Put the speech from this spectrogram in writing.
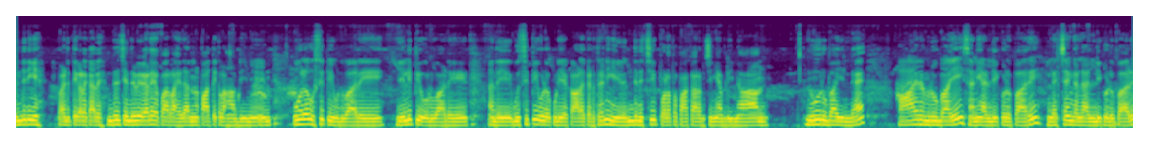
எந்திரிங்க படுத்து கிடக்காத. எந்திரிச்சு எந்திரி போய் வேலையை பாடுறா எதாக இருந்தாலும் பார்த்துக்கலாம் அப்படின்னு உங்களை உசுப்பி விடுவார் எழுப்பி விடுவார். அந்த உசுப்பி விடக்கூடிய காலகட்டத்தில் நீங்கள் எழுந்திரிச்சு பொழப்ப பார்க்க ஆரம்பிச்சிங்க அப்படின்னா நூறுரூபாய் இல்லை ஆயிரம் ரூபாயை சனி அள்ளி கொடுப்பாரு லட்சங்கள் அள்ளி கொடுப்பாரு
